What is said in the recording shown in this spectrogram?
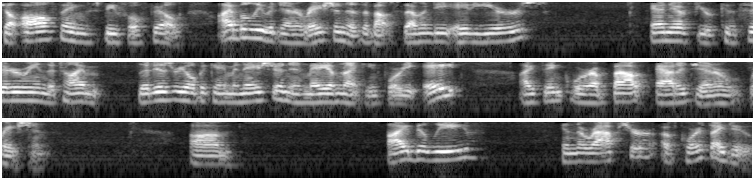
till all things be fulfilled. I believe a generation is about 70, 80 years. And if you're considering the time that Israel became a nation in May of 1948, I think we're about at a generation. Um, I believe in the rapture. Of course I do.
